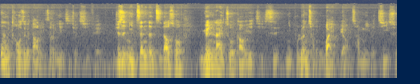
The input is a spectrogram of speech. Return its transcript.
悟透这个道理之后，业绩就起飞了。就是你真的知道说，原来做高业绩是你不论从外表、从你的技术、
